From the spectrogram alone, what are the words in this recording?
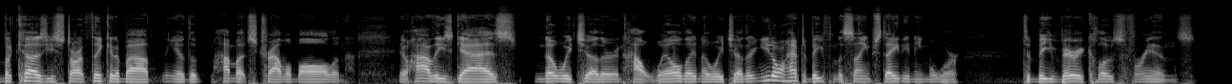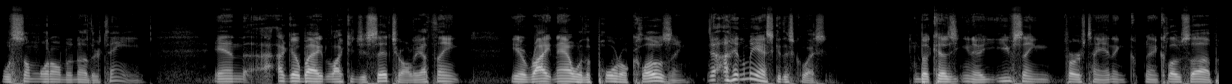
because you start thinking about you know the how much travel ball and you know how these guys know each other and how well they know each other. And You don't have to be from the same state anymore to be very close friends with someone on another team. And I- go back like you just said, Charlie. I think you know right now with the portal closing. Now, let me ask you this question because you know you've seen firsthand and, and close up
